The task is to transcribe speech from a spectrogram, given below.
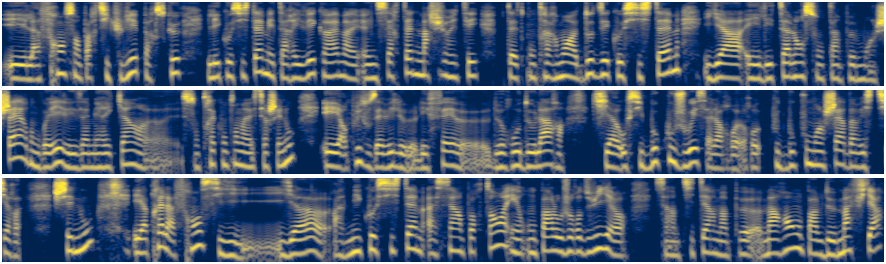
et la France en particulier, parce que l'écosystème est arrivé quand même à une certaine maturité. Peut-être contrairement à d'autres écosystèmes, il y a, et les talents sont un peu moins chers. Donc, vous voyez, les Américains euh, sont très contents d'investir chez nous. Et en plus, vous avez l'effet euh, d'euro-dollar qui a aussi beaucoup joué. Ça leur euh, coûte beaucoup moins cher d'investir chez nous. Et après, la France, il, y a un écosystème assez important. Et on parle aujourd'hui, alors c'est un petit terme un peu marrant, on parle de mafia.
